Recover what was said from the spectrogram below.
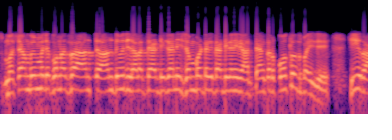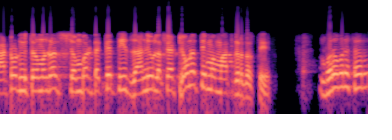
स्मशानभूमीमध्ये कोणाचा अंत अंत्यविधी झाला त्या ठिकाणी शंभर टक्के त्या ठिकाणी टँकर पोहोचलंच पाहिजे. ही राठोड मित्रमंडळ शंभर टक्के ती जाणीव लक्षात ठेवूनच ते म- मात करत असते. बरोबर आहे सर.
